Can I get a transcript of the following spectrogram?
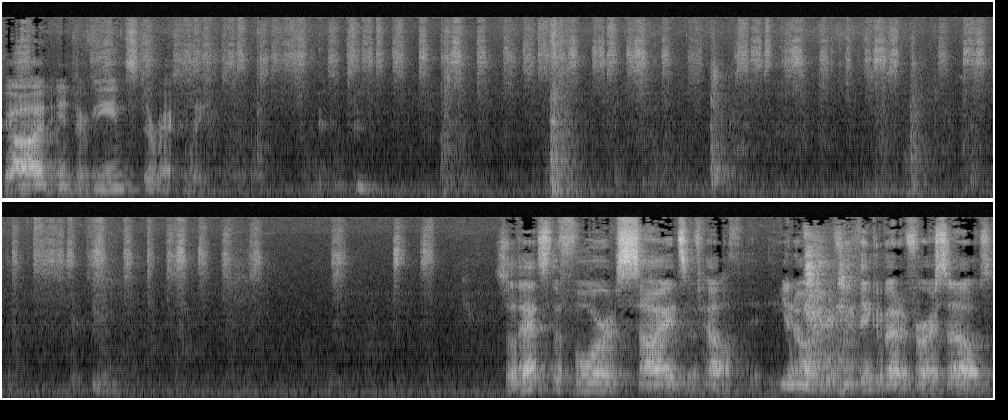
God intervenes directly. So that's the four sides of health. You know, if we think about it for ourselves,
